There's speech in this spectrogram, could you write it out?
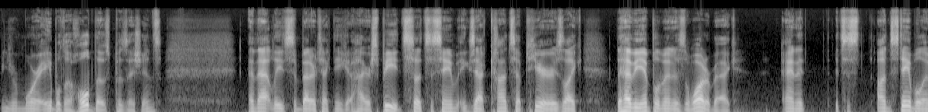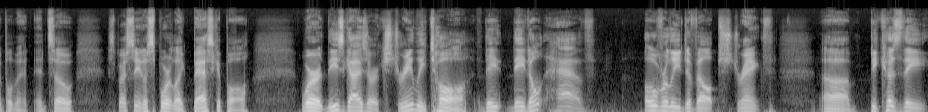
you're more able to hold those positions, and that leads to better technique at higher speeds. So it's the same exact concept here. Is like the heavy implement is the water bag, and it it's an unstable implement, and so especially in a sport like basketball where these guys are extremely tall. They they don't have overly developed strength uh, because they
